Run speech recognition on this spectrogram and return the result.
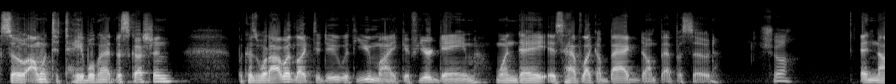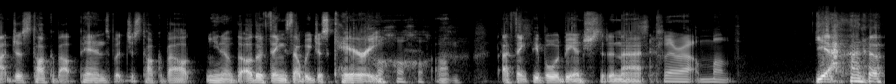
So I want to table that discussion because what I would like to do with you, Myke, if your game one day is have like a bag dump episode Sure. and not just talk about pins, but just talk about you know the other things that we just carry. Um, I think people would be interested in that. Clear out a month. Yeah, I know,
